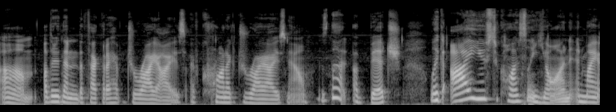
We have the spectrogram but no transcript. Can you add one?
Um, other than the fact that I have dry eyes, I have chronic dry eyes now. Isn't that a bitch? Like I used to constantly yawn, and my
